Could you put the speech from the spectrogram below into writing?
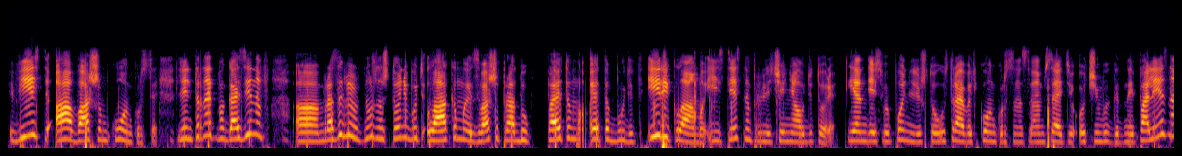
весть о вашем конкурсе. Для интернет-магазинов э, разыгрывать нужно что-нибудь лакомое из вашего продукта. Поэтому это будет и реклама, и, естественно, привлечение аудитории. Я надеюсь, вы поняли, что устраивать конкурсы на своем сайте очень выгодно и полезно.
